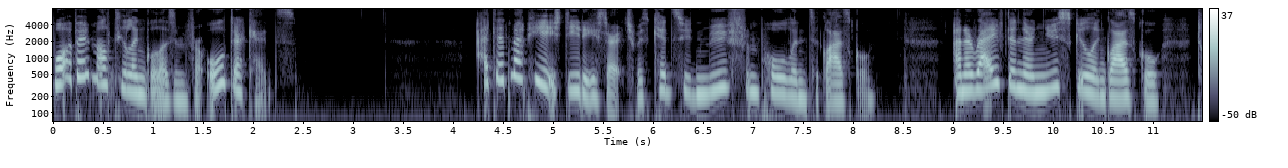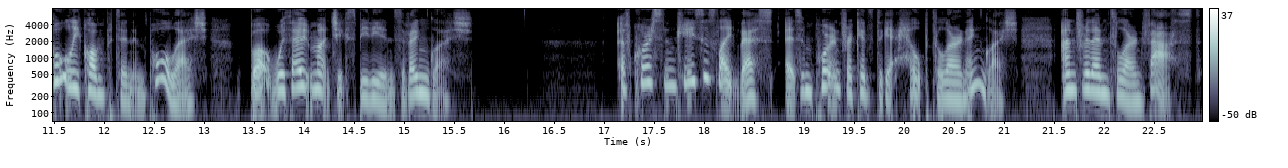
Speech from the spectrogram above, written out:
What about multilingualism for older kids? I did my PhD research with kids who'd moved from Poland to Glasgow and arrived in their new school in Glasgow totally competent in Polish, but without much experience of English. Of course, in cases like this, it's important for kids to get help to learn English and for them to learn fast.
